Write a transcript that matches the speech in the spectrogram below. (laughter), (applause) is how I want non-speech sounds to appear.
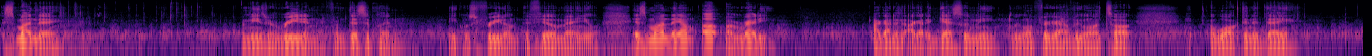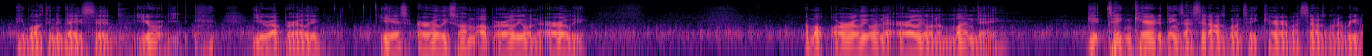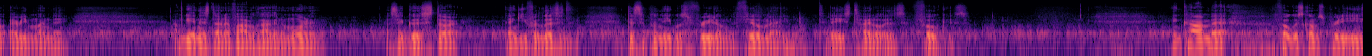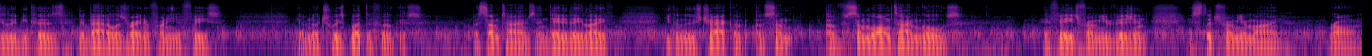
It's Monday. It means we're reading from discipline equals freedom, the field manual. It's Monday. I'm up. I'm ready. I got a, I got a guest with me. We're gonna figure out if we're gonna talk. I walked in today. He walked in today. Said, "You're you're up early." Yes, early. So I'm up early on the early. I'm up early on the early on a Monday. Get taking care of the things I said I was going to take care of. I said I was going to read on every Monday. I'm getting this done at five o'clock in the morning. That's a good start. Thank you for listening. Discipline equals freedom, the field manual. Today's title is Focus. In combat, focus comes pretty easily because the battle is right in front of your face. You have no choice but to focus. But sometimes in day to day life, you can lose track of, of some of some long time goals. It fades from your vision, it slips from your mind. Wrong.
